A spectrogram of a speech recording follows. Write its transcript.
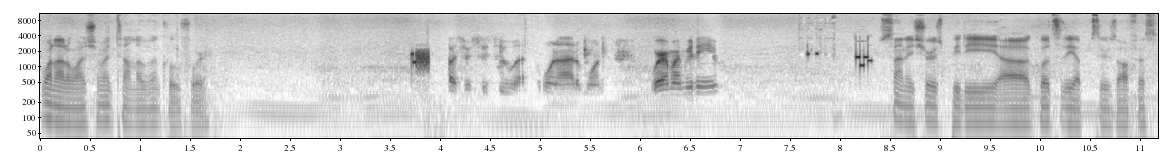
One out of one. Show my 10 11 code 4. Officer 62, one out of one. Where am I meeting you? Sandy Shores PD, uh, go to the upstairs office.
